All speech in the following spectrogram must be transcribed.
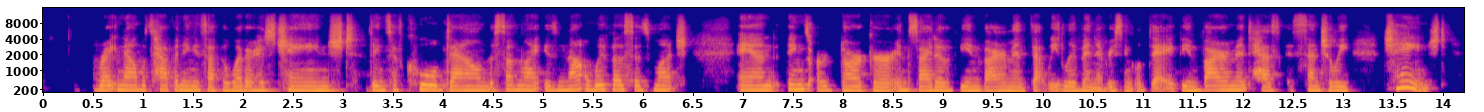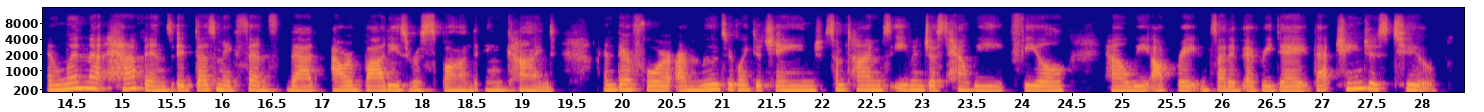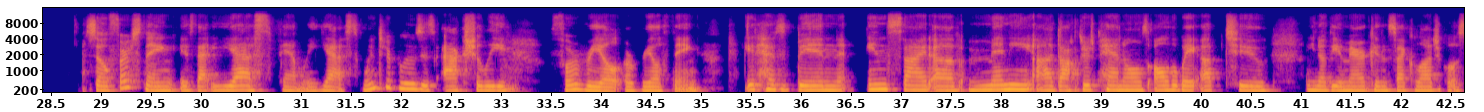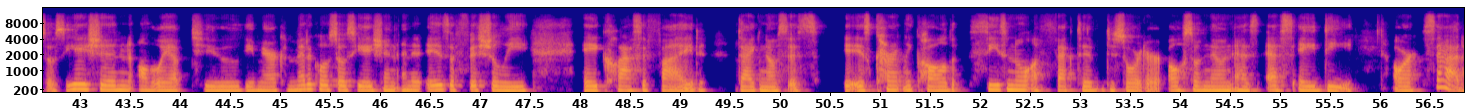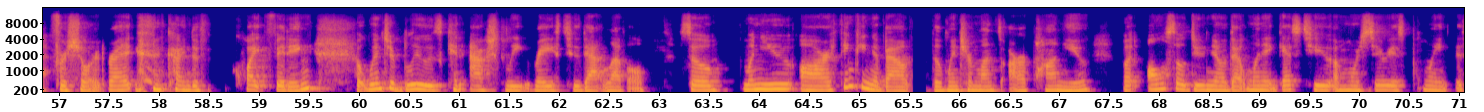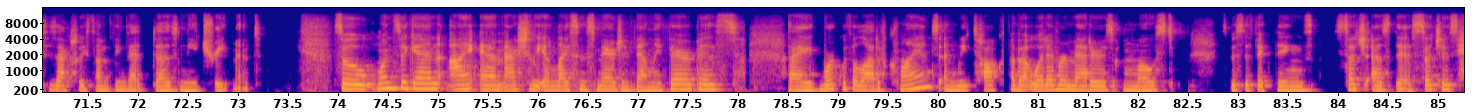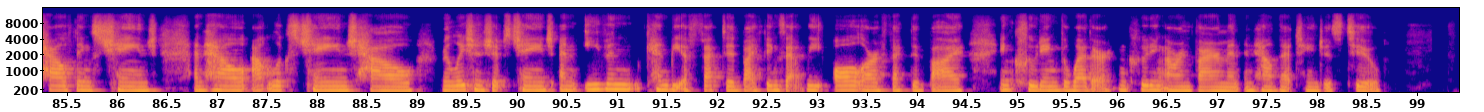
right now, what's happening is that the weather has changed, things have cooled down, the sunlight is not with us as much, and things are darker inside of the environment that we live in every single day. The environment has essentially changed. And when that happens, it does make sense that our bodies respond in kind. And therefore, our moods are going to change. Sometimes, even just how we feel, how we operate inside of every day, that changes too. So, first thing is that yes, family, yes, winter blues is actually for real a real thing. It has been inside of many uh, doctors' panels, all the way up to, you know, the American Psychological Association, all the way up to the American Medical Association, and it is officially a classified diagnosis. It is currently called seasonal affective disorder, also known as SAD or SAD for short, right? kind of quite fitting, but winter blues can actually raise to that level. So when you are thinking about the winter months are upon you, but also do know that when it gets to a more serious point, this is actually something that does need treatment. So, once again, I am actually a licensed marriage and family therapist. I work with a lot of clients and we talk about whatever matters most specific things, such as this, such as how things change and how outlooks change, how relationships change, and even can be affected by things that we all are affected by, including the weather, including our environment, and how that changes too.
